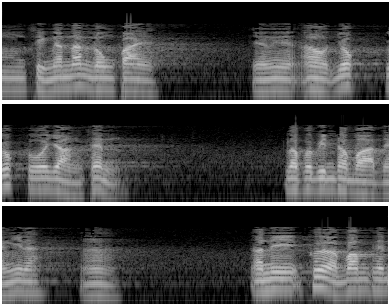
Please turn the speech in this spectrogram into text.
ำสิ่งนั้นนั้นลงไป อย่างนี้เอายกยกตัวอย่าง เช่น เราพบินทบาทอย่างนี้นะอ่าอันนี้เพื่อบำเพ็ญ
